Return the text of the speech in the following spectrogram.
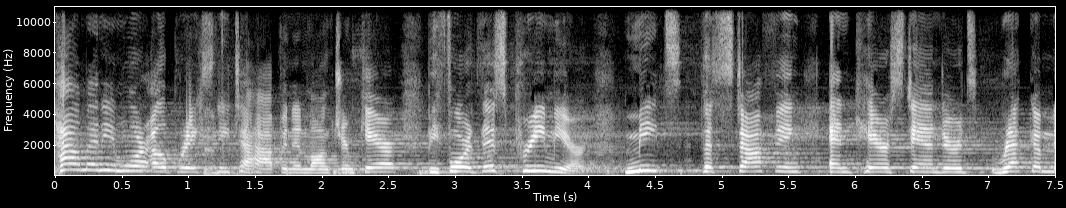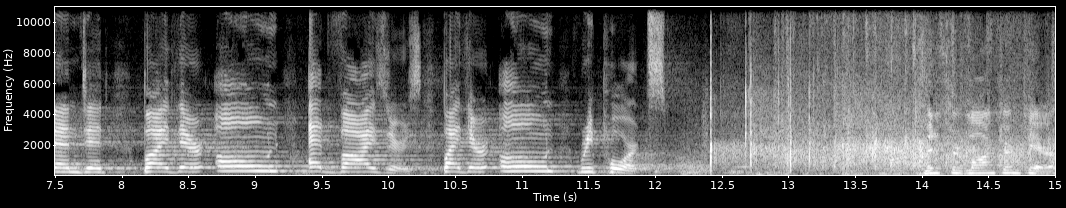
How many more outbreaks need to happen in long-term care before this Premier meets the staffing and care standards recommended by their own advisors, by their own reports? Minister of Long-Term Care.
